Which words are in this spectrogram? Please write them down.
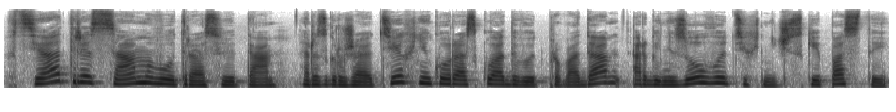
В театре с самого утра суета. Разгружают технику, раскладывают провода, организовывают технические посты.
